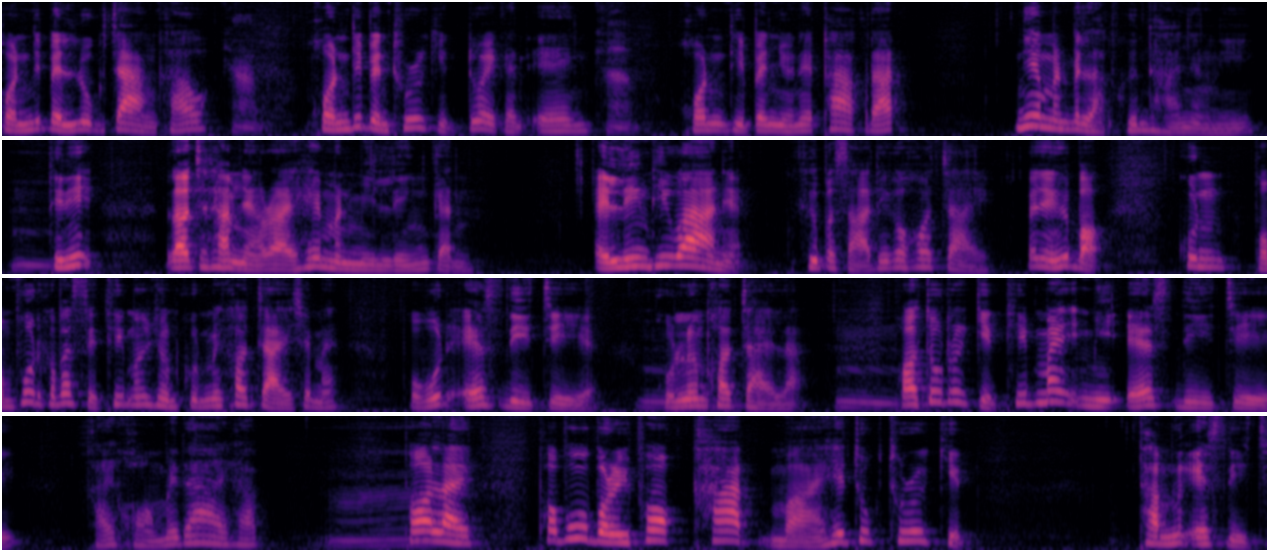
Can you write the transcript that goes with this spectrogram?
คนที่เป็นลูกจ้างเขาครับคนที่เป็นธุรกิจด้วยกันเองครับคนที่เป็นอยู่ในภาครัฐ เนี่ยมันเป็นหลักพื้นฐานอย่างนี้ ทีนี้เราจะทำอย่างไรให้มันมีลิงก์กันไอ้ลิงก์ที่ว่าเนี่ยคือภาษาที่เขาเข้าใจก็อย่างที่บอกคุณผมพูดคำว่าสิทธิมนุษยชนคุณไม่เข้าใจใช่ไหมผมพูด SDG อะคุณเริ่มเข้าใจละเพราะธุรกิจที่ไม่มี SDG ขายของไม่ได้ครับ เพราะอะไรเพราะผู้บริโภคคาดหมายให้ทุกธุรกิจ ทำเรื่อง SDG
